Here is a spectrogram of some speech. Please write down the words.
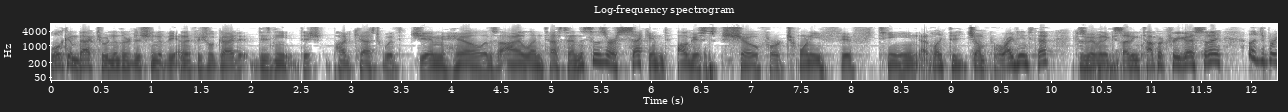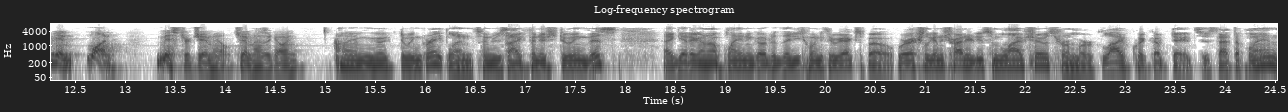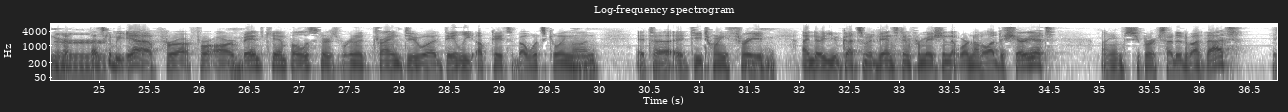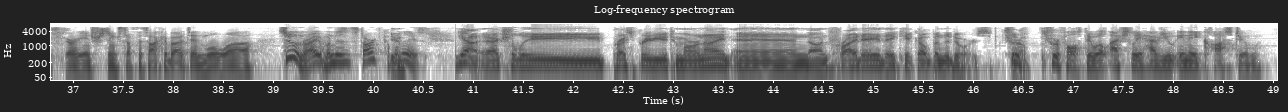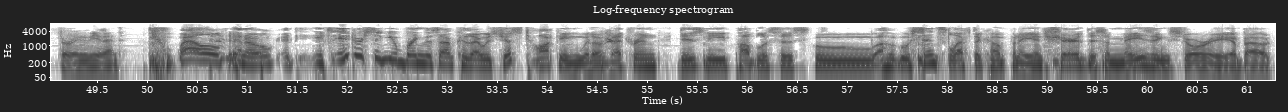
Welcome back to another edition of the Unofficial Guide Disney Dish podcast with Jim Hill. It is I, Len Testa, and this is our second August show for 2015. I'd like to jump right into that because we have an exciting topic for you guys today. I'd like to bring in one, Mr. Jim Hill. Jim, how's it going? I'm doing great, Len. As soon as I finish doing this, I get on a plane and go to the D23 Expo. We're actually going to try to do some live shows from or live quick updates. Is that the plan? Or that's to be yeah for our, for our Bandcamp listeners. We're going to try and do uh, daily updates about what's going on at uh, at D23. I know you've got some advanced information that we're not allowed to share yet. I am super excited about that. It's very interesting stuff to talk about, and we'll uh, soon, right? When does it start? A couple yeah. days. Yeah, actually, press preview tomorrow night, and on Friday they kick open the doors. True, so. true or false? They will actually have you in a costume during the event. well, you know, it, it's interesting you bring this up because I was just talking with a veteran Disney publicist who who since left the company and shared this amazing story about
